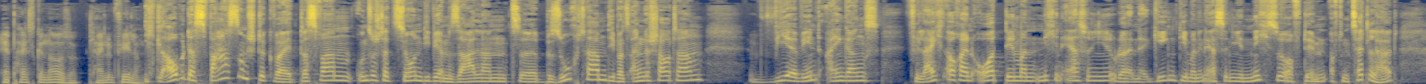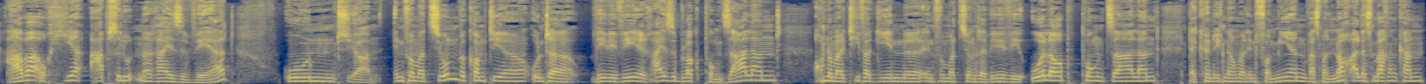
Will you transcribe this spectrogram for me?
App heißt genauso. Kleine Empfehlung. Ich glaube, das war es so ein Stück weit. Das waren unsere Stationen, die wir im Saarland äh, besucht haben, die wir uns angeschaut haben. wie erwähnt eingangs, vielleicht auch ein Ort, den man nicht in erster Linie oder eine Gegend, die man in erster Linie nicht so auf dem, auf dem Zettel hat, aber auch hier absolut eine Reise wert. Und ja, Informationen bekommt ihr unter www.reiseblog.saarland auch nochmal tiefergehende Informationen unter www.urlaub.saarland. Da könnt ihr euch nochmal informieren, was man noch alles machen kann.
